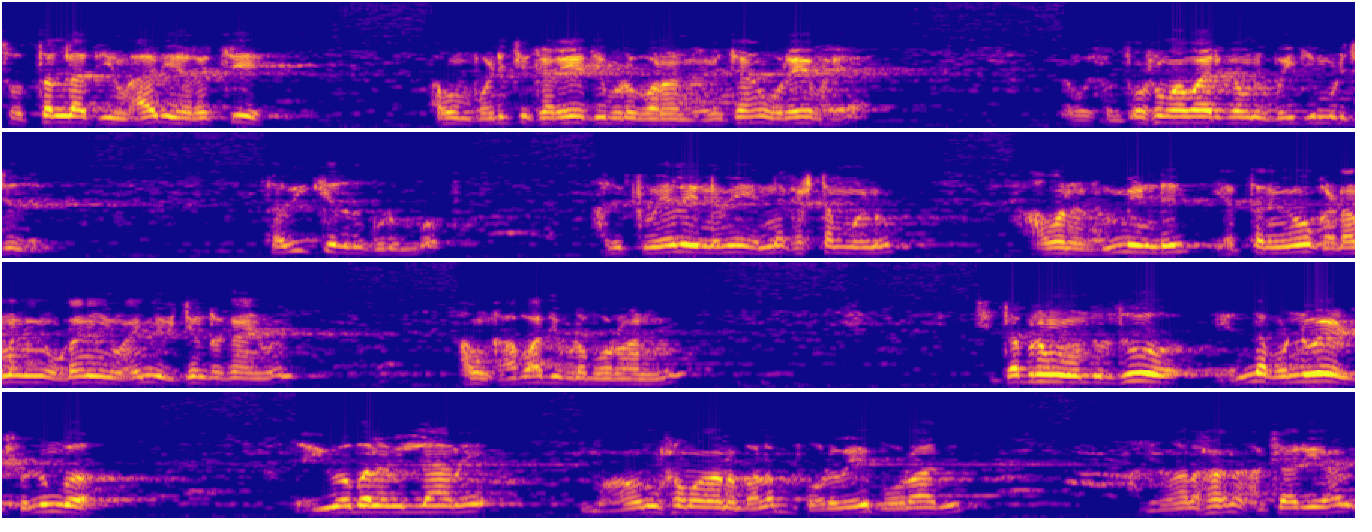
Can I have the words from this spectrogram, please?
சொத்தல்லாத்தையும் வாரி இறைச்சி அவன் படிச்சு கரையேற்றி விட போறான்னு நினைச்சான் ஒரே பய அவன் சந்தோஷமாவா இருக்கு அவனுக்கு பைத்தியம் முடிச்சது தவிக்கிறது குடும்பம். அதுக்கு மேல இன்னமே என்ன கஷ்டம் வேணும்? அவனை நம்பிண்டு எத்தனையோ கடனையும் உடனே வாங்கி வச்சுட்டு இருக்கான் அவன் காப்பாத்தி விட போறான்னு. சித்தப்பிரமம் வந்துடுச்சு என்ன பண்ணுவேள் சொல்லுங்க. தெய்வ பலம் இல்லாம மானுஷமான பலம் போறவே போராது அதனாலதான் ஆச்சாரியால்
